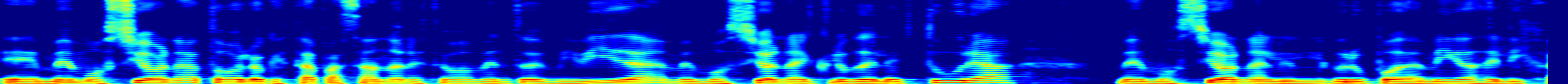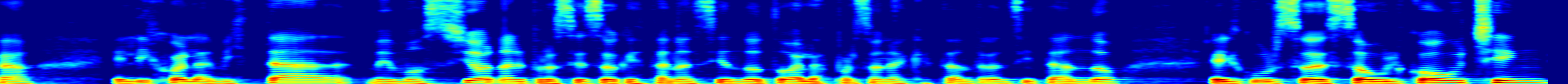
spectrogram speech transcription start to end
Eh, me emociona todo lo que está pasando en este momento de mi vida, me emociona el club de lectura, me emociona el grupo de amigas del hija elijo la amistad, me emociona el proceso que están haciendo todas las personas que están transitando el curso de Soul Coaching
